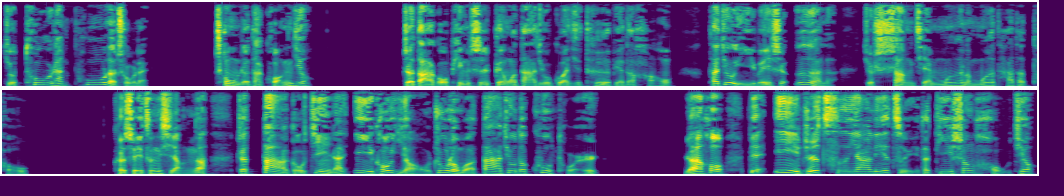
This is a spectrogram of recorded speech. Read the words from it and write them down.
就突然扑了出来，冲着他狂叫。这大狗平时跟我大舅关系特别的好，他就以为是饿了，就上前摸了摸他的头。可谁曾想啊，这大狗竟然一口咬住了我大舅的裤腿儿，然后便一直呲牙咧嘴的低声吼叫。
